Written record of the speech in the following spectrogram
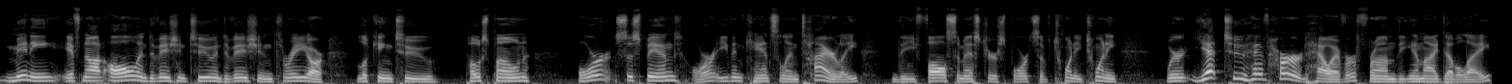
many, if not all, in Division Two and Division Three are looking to postpone or suspend or even cancel entirely the fall semester sports of 2020. We're yet to have heard, however, from the MIAA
